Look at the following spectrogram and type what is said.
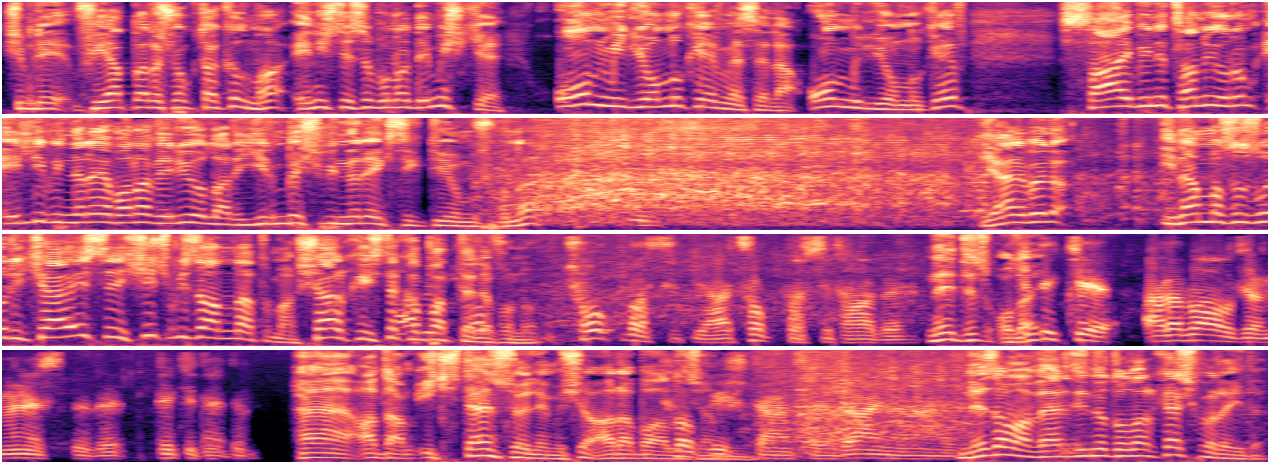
Şimdi fiyatlara çok takılma. Eniştesi buna demiş ki 10 milyonluk ev mesela 10 milyonluk ev Sahibini tanıyorum 50 bin liraya bana veriyorlar 25 bin lira eksik diyormuş buna. Yani böyle inanması zor hikaye ise hiç bize anlatma. Şarkı işte kapat Abi çok- telefonu. Çok basit ya çok basit abi. Nedir olay? Dedi ki araba alacağım Enes dedi. Peki dedim. He adam içten söylemiş ya araba Çok alacağım. işten söyledi aynen abi. Ne zaman verdiğinde dolar kaç paraydı?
